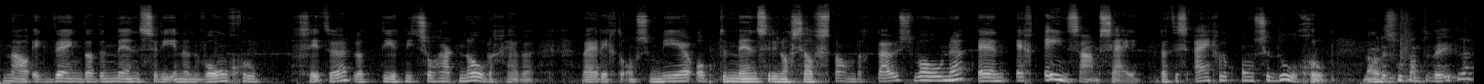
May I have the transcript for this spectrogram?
Nou, ik denk dat de mensen die in een woongroep zitten, dat die het niet zo hard nodig hebben. Wij richten ons meer op de mensen die nog zelfstandig thuis wonen en echt eenzaam zijn. Dat is eigenlijk onze doelgroep. Nou, dat is goed om te weten,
